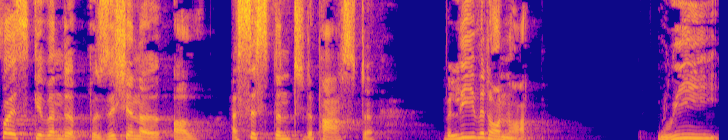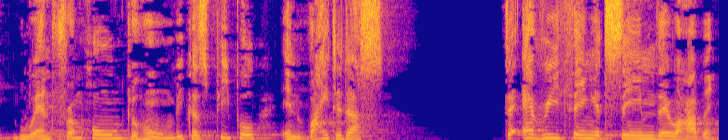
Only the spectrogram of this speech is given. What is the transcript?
first given the position of, of assistant to the pastor, believe it or not, we went from home to home because people invited us to everything it seemed they were having.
